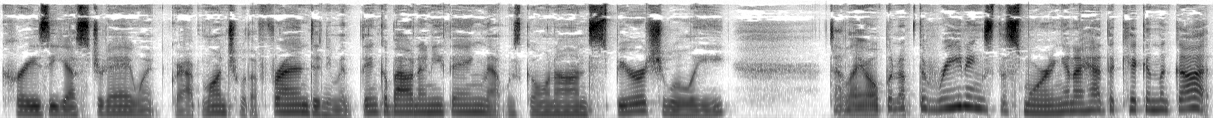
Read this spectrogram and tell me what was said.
crazy yesterday, I went grabbed lunch with a friend, didn't even think about anything that was going on spiritually till I opened up the readings this morning and I had the kick in the gut.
